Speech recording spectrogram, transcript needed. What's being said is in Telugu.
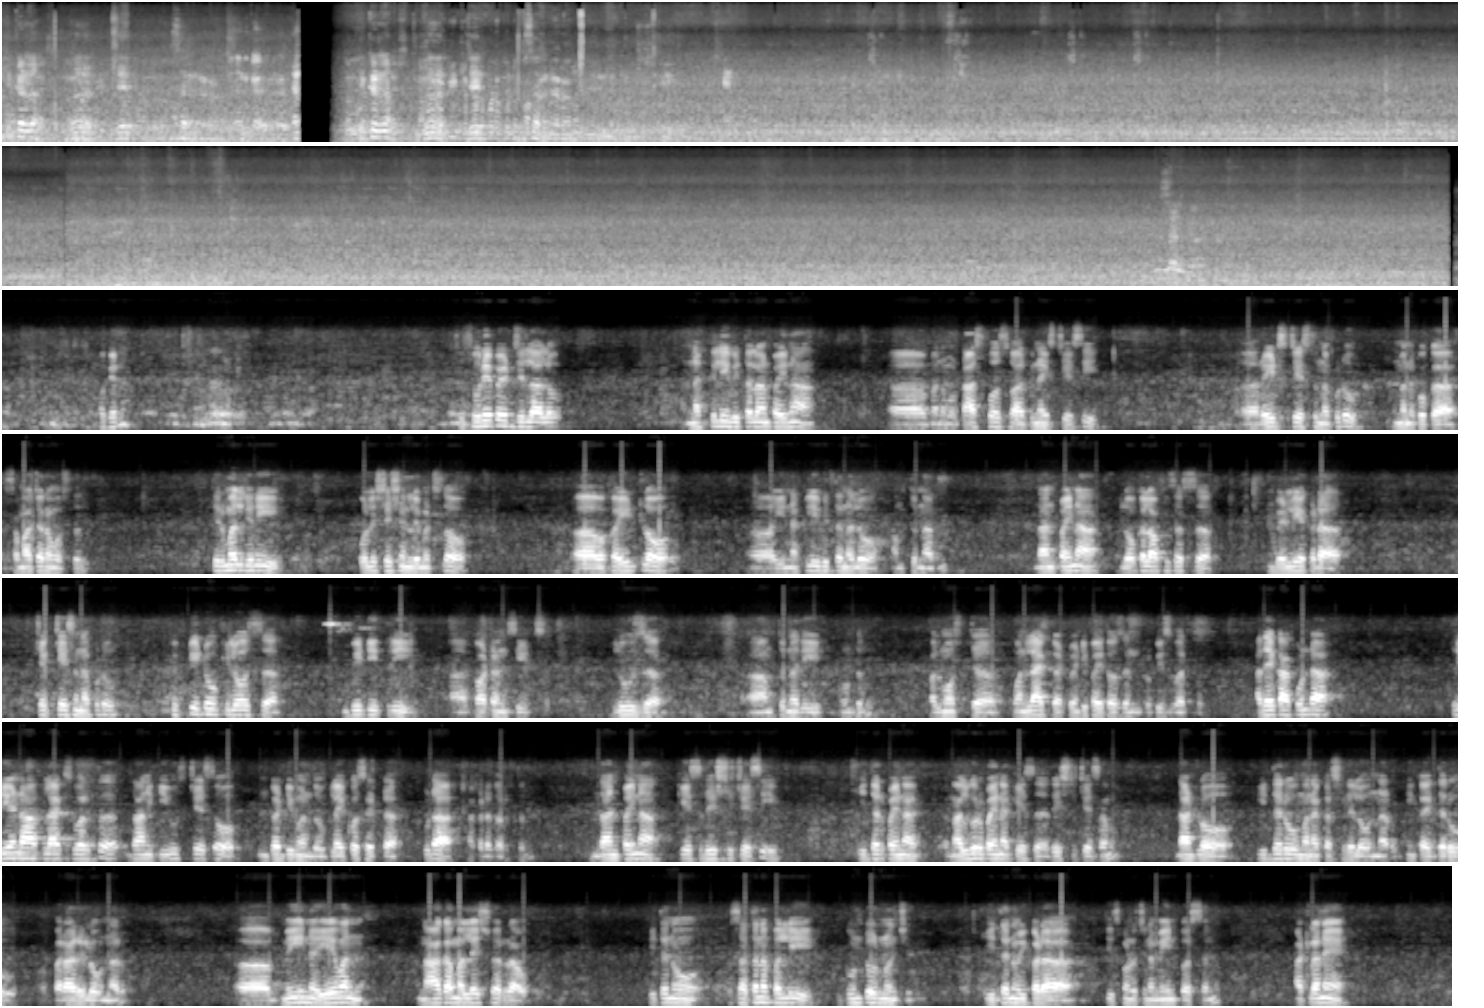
ఇక్కడ రా. జై. ఇక్కడ ఓకేనా? సూర్యాపేట జిల్లాలో నకిలీ విత్తనాల పైన మనము టాస్క్ ఫోర్స్ ఆర్గనైజ్ చేసి రైడ్స్ చేస్తున్నప్పుడు మనకు ఒక సమాచారం వస్తుంది. తిరుమలగిరి పోలీస్ స్టేషన్ లిమిట్స్లో ఒక ఇంట్లో ఈ నకిలీ విత్తనాలు అమ్ముతున్నారు. దానిపైన లోకల్ ఆఫీసర్స్ వెళ్ళి అక్కడ చెక్ చేసినప్పుడు fifty two kilos BT three cotton seeds loose అమ్ముతున్నది ఉంటుంది. Almost one lakh twenty five thousand rupees worth అదే కాకుండా three and half lakhs worth దానికి యూస్ చేసే గడ్డి మందు గ్లైకోసెట్ కూడా అక్కడ దొరుకుతుంది. దానిపైన కేసు రిజిస్టర్ చేసి ఇద్దరు పైన నలుగురు పైన కేసు రిజిస్టర్ చేశాము. దాంట్లో ఇద్దరు మన కస్టడీలో ఉన్నారు. ఇంకా ఇద్దరు పరారీలో ఉన్నారు. Main A one Naga Malleswara Rao ఇతను సతనపల్లి గుంటూరు నుంచి. ఇతను ఇక్కడ తీసుకొని వచ్చిన మెయిన్ పర్సన్. అట్లనే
